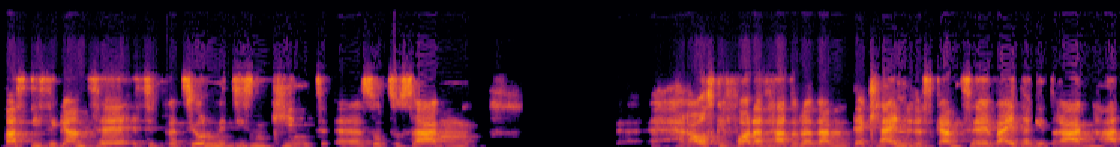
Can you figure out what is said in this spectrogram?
was diese ganze Situation mit diesem Kind äh, sozusagen herausgefordert hat oder dann der Kleine das Ganze weitergetragen hat.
